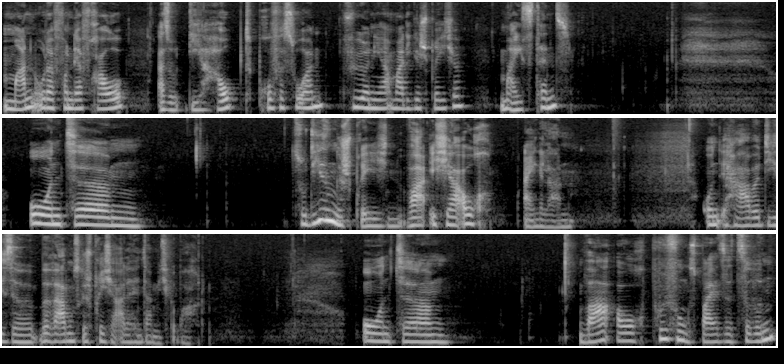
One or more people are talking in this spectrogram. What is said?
Mann oder von der Frau. Also die Hauptprofessoren führen ja mal die Gespräche, meistens. Und ähm, zu diesen Gesprächen war ich ja auch eingeladen. Und habe diese Bewerbungsgespräche alle hinter mich gebracht. Und ähm, war auch Prüfungsbeisitzerin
